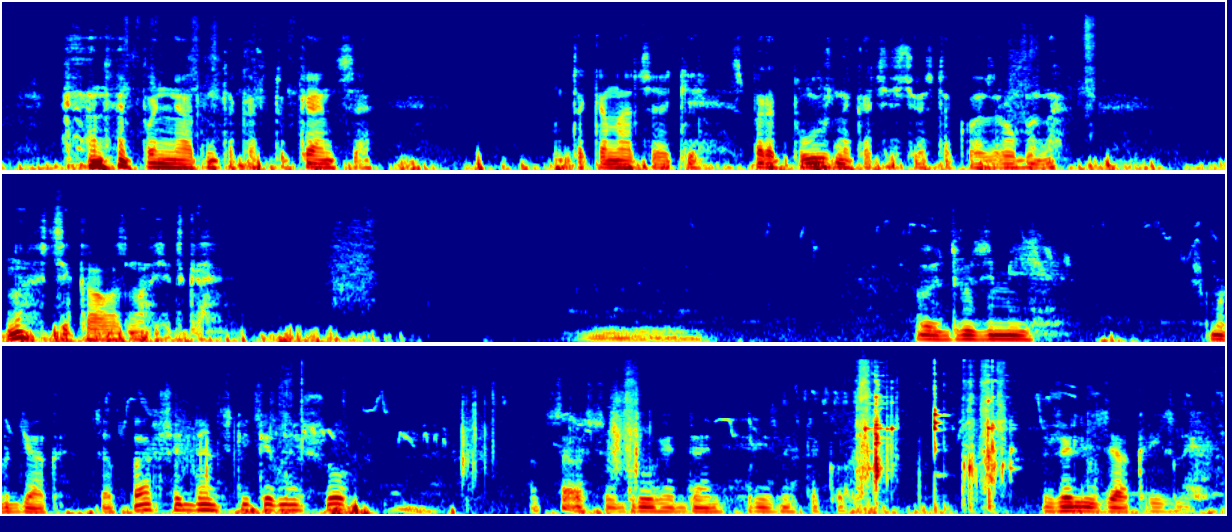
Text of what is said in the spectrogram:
Непонятно така штукенція. Така наче як і з передплужника чи щось такого зроблене. Ну, цікава знахідка. Ось, друзі, мій шмурдяк. Це перший день, скільки знайшов. А це ось другий день різних таких железяк різних.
